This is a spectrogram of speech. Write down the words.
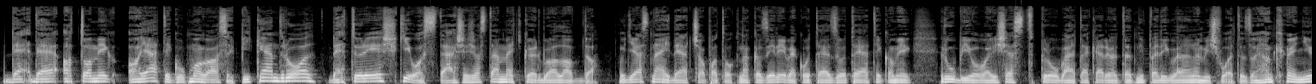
de, de attól még a játékuk maga az, hogy pick and roll, betörés, kiosztás, és aztán megy körbe a labda. Ugye a Snyder csapatoknak azért évek óta ez volt a játék, amíg Rubióval is ezt próbálták erőltetni, pedig vele nem is volt ez olyan könnyű.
